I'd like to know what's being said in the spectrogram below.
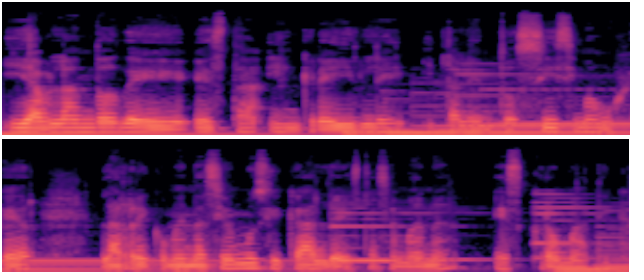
Y hablando de esta increíble y talentosísima mujer, la recomendación musical de esta semana es Cromática.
